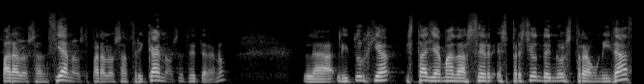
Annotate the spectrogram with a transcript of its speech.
para los ancianos, para los africanos, etcétera, ¿no? La liturgia está llamada a ser expresión de nuestra unidad,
